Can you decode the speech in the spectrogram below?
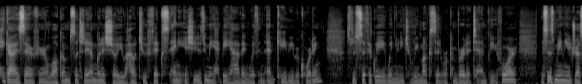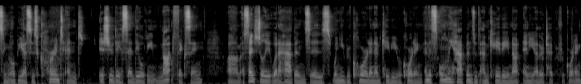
Hey guys, Zeraphir and welcome. So today I'm going to show you how to fix any issues you may be having with an MKV recording, specifically when you need to remux it or convert it to MP4. This is mainly addressing OBS's current end issue they said they will be not fixing. Um, essentially, what happens is when you record an MKV recording, and this only happens with MKV, not any other type of recording,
